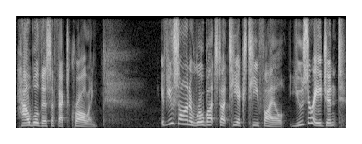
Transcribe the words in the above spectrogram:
how will this affect crawling? If you saw in a robots.txt file user agent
